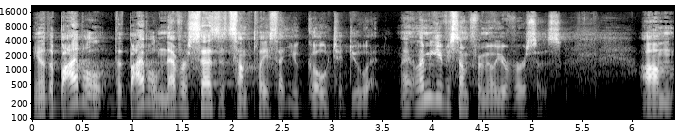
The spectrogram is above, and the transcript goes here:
you know, the Bible, the Bible never says it's some place that you go to do it. Let me give you some familiar verses. Um,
